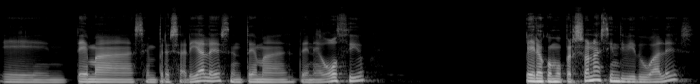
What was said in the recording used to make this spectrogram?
en temas empresariales, en temas de negocio, pero como personas individuales,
